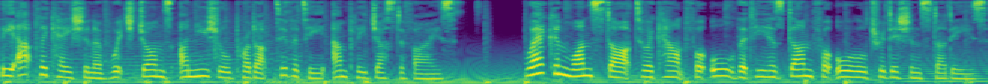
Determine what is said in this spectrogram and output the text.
the application of which John's unusual productivity amply justifies. Where can one start to account for all that he has done for oral tradition studies?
